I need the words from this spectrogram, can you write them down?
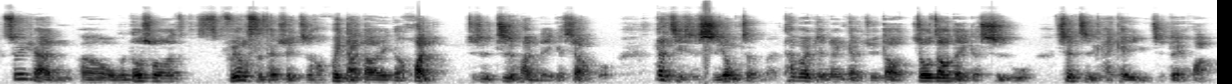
虽然呃，我们都说服用死藤水之后会达到一个幻，就是置换的一个效果，但其实使用者们他们仍然感觉到周遭的一个事物，甚至还可以与之对话。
